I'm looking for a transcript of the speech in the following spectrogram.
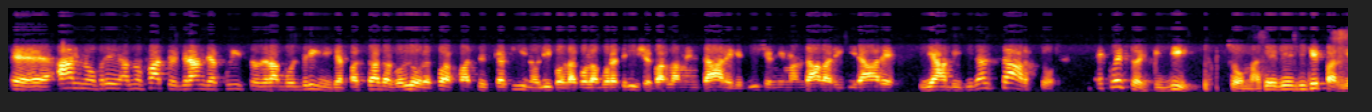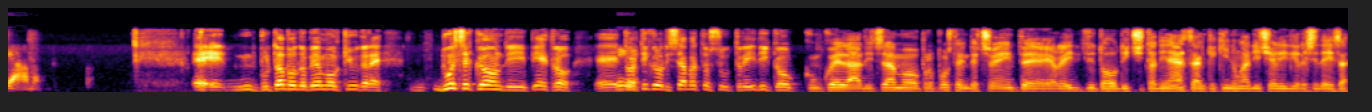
eh, hanno, pre- hanno, fatto il grande acquisto della Boldrini che è passata con loro e poi ha fatto il casino lì con la collaboratrice parlamentare che dice mi mandava a ritirare gli abiti dal sarto. E questo è il PD, insomma, che, di che parliamo? Eh, purtroppo dobbiamo chiudere. Due secondi, Pietro. Eh, sì. Il tuo articolo di sabato su Tridico con quella diciamo, proposta indecente, reddito di cittadinanza anche chi non ha 10 anni di residenza.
